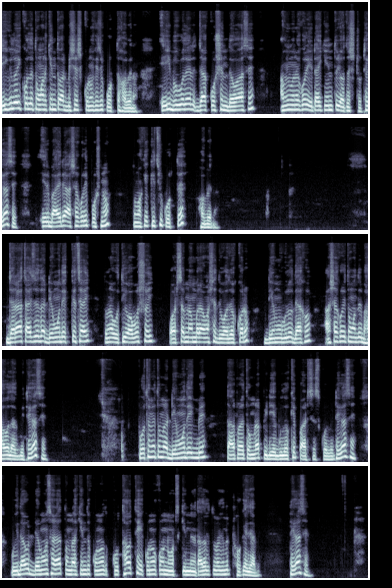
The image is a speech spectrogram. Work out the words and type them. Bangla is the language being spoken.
এইগুলোই করলে তোমার কিন্তু আর বিশেষ কোনো কিছু করতে হবে না। এই ভূগোলের যা কোশ্চেন দেওয়া আছে, আমি মনে করি এটাই কিন্তু যথেষ্ট, ঠিক আছে? এর বাইরে আশা করি প্রশ্ন তোমাকে কিছু করতে হবে না। যারা চাইছে যারা ডেমো দেখতে চাই তোমরা অতি অবশ্যই হোয়াটসঅ্যাপ নাম্বারে আমার সাথে যোগাযোগ করো ডেমোগুলো দেখো, আশা করি তোমাদের ভালো লাগবে, ঠিক আছে? প্রথমে তোমরা ডেমো দেখবে, তারপরে তোমরা পিডিএফগুলোকে পারচেস করবে, ঠিক আছে? উইদাউট ডেমো ছাড়া তোমরা কিন্তু কোনো, কোথাও থেকে কোনো কোনো নোটস কিনবে না, তাহলে তোমরা কিন্তু ঠকে যাবে, ঠিক আছে?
